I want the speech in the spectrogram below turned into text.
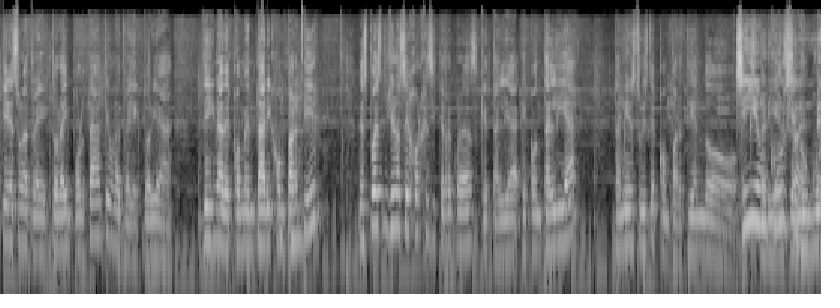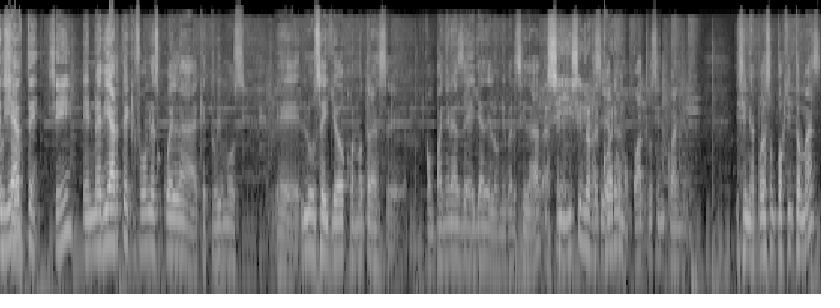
Tienes una trayectoria importante, una trayectoria digna de comentar y compartir. Después, yo no sé, Jorge, si te recuerdas que Talía, que con Talía también estuviste compartiendo Sí, un experiencia curso en en Mediarte, sí. en Mediarte, que fue una escuela que tuvimos eh, Luce y yo con otras eh, compañeras de ella de la universidad. Sí, sí lo hace ya recuerdo. como cuatro o cinco años. Y si me apuras un poquito más.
